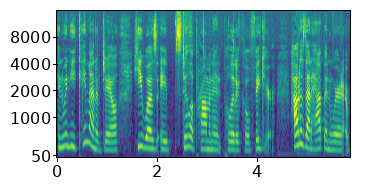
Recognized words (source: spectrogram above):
And when he came out of jail, he was a still a prominent political figure. How does that happen where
